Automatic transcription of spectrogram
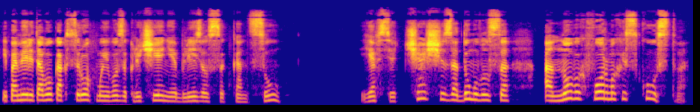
И по мере того, как срок моего заключения близился к концу, я все чаще задумывался о новых формах искусства —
